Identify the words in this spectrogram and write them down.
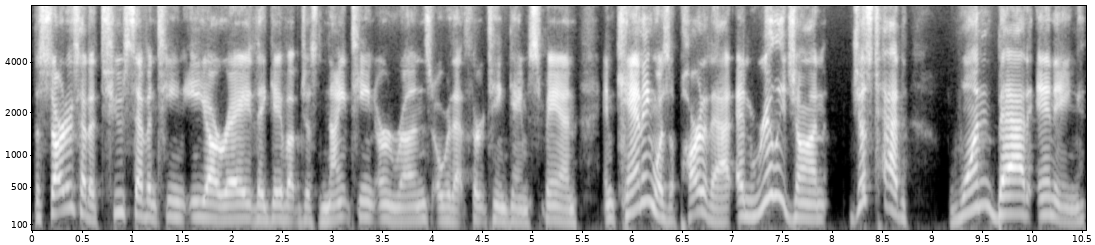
The starters had a 217 ERA. They gave up just 19 earned runs over that 13 game span. And Canning was a part of that. And really, John just had one bad inning.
